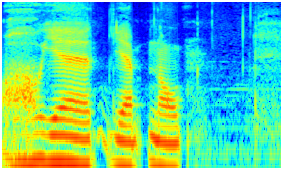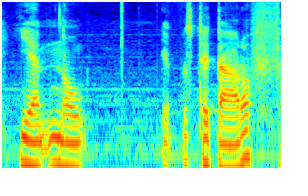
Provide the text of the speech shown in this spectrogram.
Oh, yeah, yeah, no. Yeah, no. Yep, let's take that off.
